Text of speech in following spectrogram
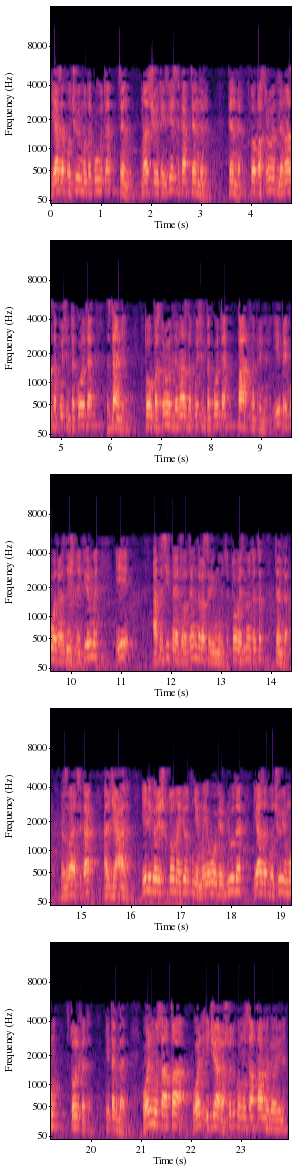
я заплачу ему такую-то цену. У нас еще это известно как тендеры. Тендер. Кто построит для нас, допустим, такое-то здание. Кто построит для нас, допустим, такой-то парк, например. И приходят различные фирмы и относительно этого тендера соревнуются. Кто возьмет этот тендер. Называется как аль-джааля. Или говоришь, кто найдет мне моего верблюда, я заплачу ему столько-то. И так далее. Валь мусака, валь иджара. Что такое мусака мы говорили?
